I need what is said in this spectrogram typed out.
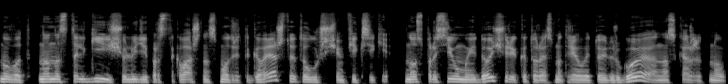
ну вот, на ностальгии еще люди простоквашно смотрят и говорят, что это лучше, чем фиксики. Но спроси у моей дочери, которая смотрела и то, и другое, она скажет, ну,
